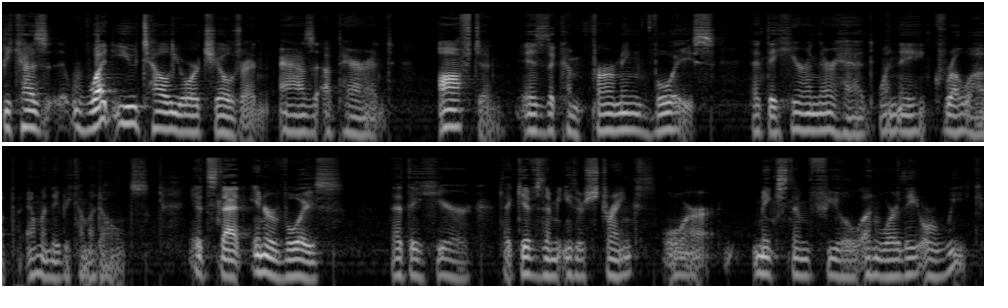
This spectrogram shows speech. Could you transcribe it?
Because what you tell your children as a parent often is the confirming voice that they hear in their head when they grow up and when they become adults. It's that inner voice that they hear that gives them either strength or makes them feel unworthy or weak.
